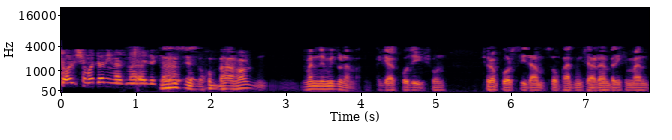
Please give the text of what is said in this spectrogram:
سوال شما دارین از من نه خب به هر حال من نمی‌دونم اگر خود ایشون چرا پرسیدم صحبت می‌کردن برای که من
